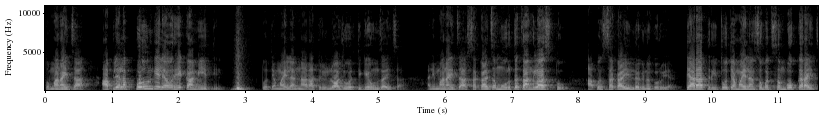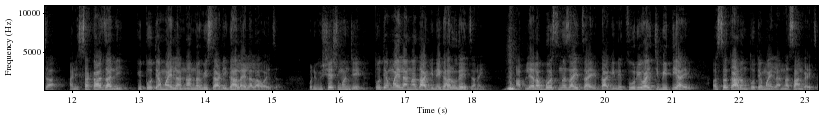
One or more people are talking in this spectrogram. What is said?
तो म्हणायचा आपल्याला पळून गेल्यावर हे कामी येतील. तो त्या महिलांना रात्री लॉजवरती घेऊन जायचा आणि म्हणायचा सकाळचा मुहूर्त चांगला असतो आपण सकाळी लग्न करूया. त्या रात्री तो त्या महिलांसोबत संभोग करायचा आणि सकाळ झाली की तो त्या महिलांना नवी साडी घालायला लावायचा. पण विशेष म्हणजे तो त्या महिलांना दागिने घालू द्यायचा नाही. आपल्याला बसनं जायचं आहे दागिने चोरी व्हायची भीती आहे असं कारण तो त्या महिलांना सांगायचा.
